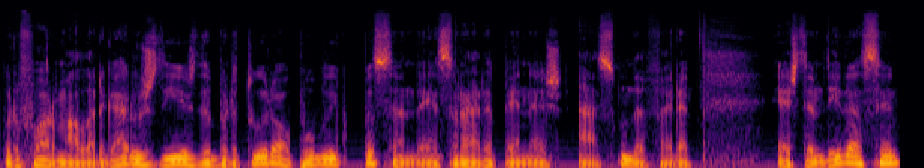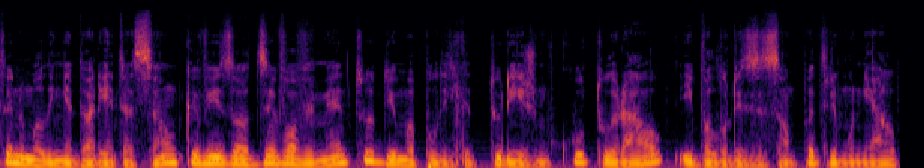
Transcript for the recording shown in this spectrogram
por forma a alargar os dias de abertura ao público, passando a encerrar apenas à segunda-feira. Esta medida assenta numa linha de orientação que visa o desenvolvimento de uma política de turismo cultural e valorização patrimonial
